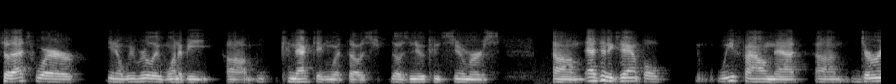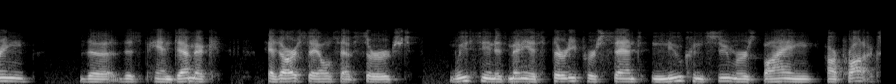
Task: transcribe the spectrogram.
So that's where you know we really want to be um, connecting with those those new consumers. Um, as an example, we found that um, during the this pandemic, as our sales have surged, we've seen as many as 30% new consumers buying our products.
